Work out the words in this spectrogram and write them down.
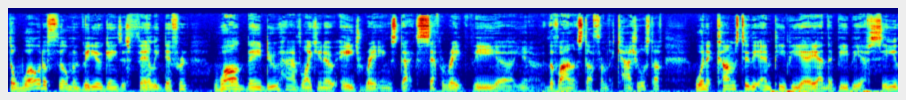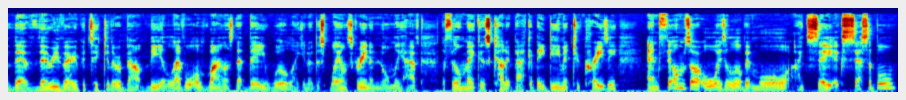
the world of film and video games is fairly different. While they do have like you know age ratings that separate the uh, you know the violent stuff from the casual stuff, when it comes to the MPAA and the BBFC, they're very very particular about the level of violence that they will like you know display on screen and normally have the filmmakers cut it back if they deem it too crazy. And films are always a little bit more, I'd say, accessible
